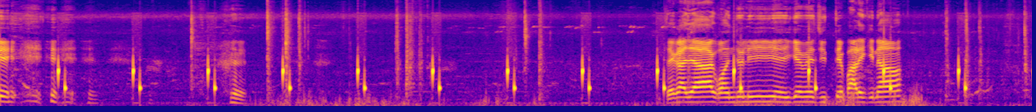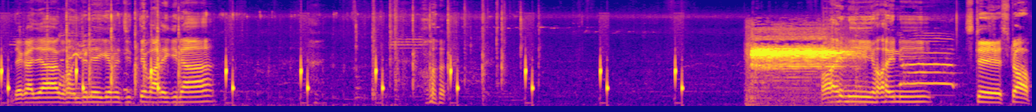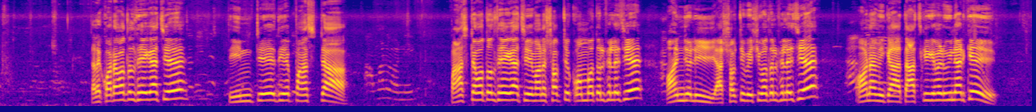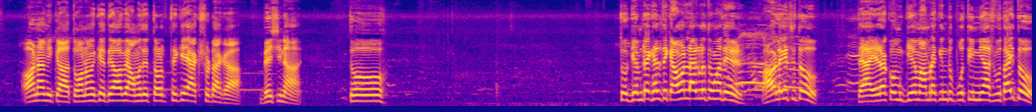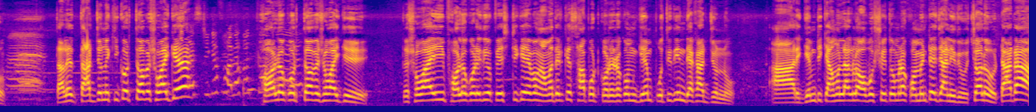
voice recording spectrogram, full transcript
দেখা যাক অঞ্জলি এই গেমে জিততে পারে কিনা। দেখা যাক অঞ্জলি এই গেমে জিততে পারে কিনা। হয়নি হয়নি। Stay, stop. তাহলে কটা বোতল থেকে গেছে? তিনটে দিয়ে পাঁচটা। পাঁচটা বোতল থেকে গেছে মানে সবচেয়ে কম বোতল ফেলেছে অঞ্জলি, আর সবচেয়ে বেশি বোতল ফেলেছে অনামিকা। তা আজকে গেমের উইনার কে? অনামিকা। তো অনামিকা দেওয়া হবে আমাদের তরফ থেকে একশো টাকা, বেশি না। তো তো গেমটা খেলতে কেমন লাগল তোমাদের? ভালো লেগেছে তো? তা এরকম গেম আমরা কিন্তু প্রতিদিন নিয়ে আসব, তাই তো? তাহলে তার জন্য কি করতে হবে সবাইকে? ফলো করতে হবে। সবাইকে। তো সবাই ফলো করে দিও পেজটিকে এবং আমাদেরকে সাপোর্ট করো এরকম গেম প্রতিদিন দেখার জন্য। আর গেমটি কেমন লাগল অবশ্যই তোমরা কমেন্টে জানিয়ে দিও। চলো টাটা।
